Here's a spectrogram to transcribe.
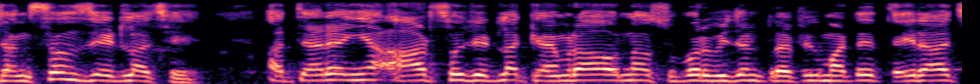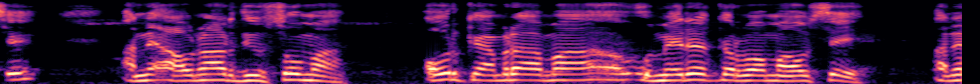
જંકશન્સ જેટલા છે, અત્યારે અહીંયા આઠસો જેટલા કેમેરાઓના સુપરવિઝન ટ્રાફિક માટે થઈ રહ્યા છે, અને આવનાર દિવસોમાં ઓર કેમેરામાં ઉમેરો કરવામાં આવશે. અને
